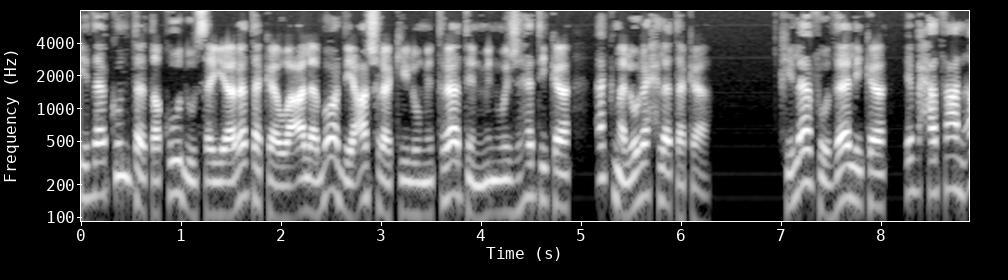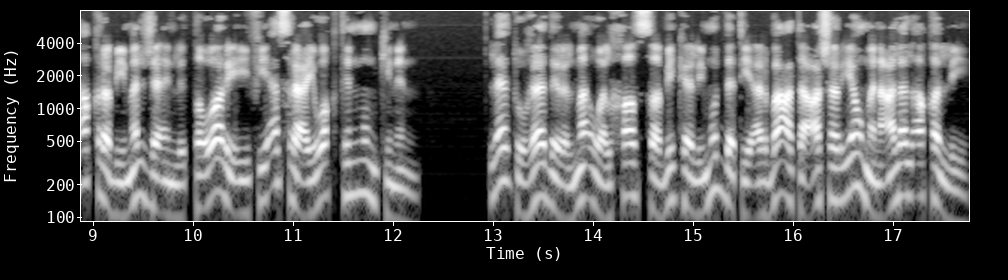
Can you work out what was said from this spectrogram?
إذا كنت تقود سيارتك وعلى بعد 10 كيلومترات من وجهتك، أكمل رحلتك. خلاف ذلك، ابحث عن أقرب ملجأ للطوارئ في أسرع وقت ممكن. لا تغادر المأوى الخاص بك لمدة 14 يوما على الأقل.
